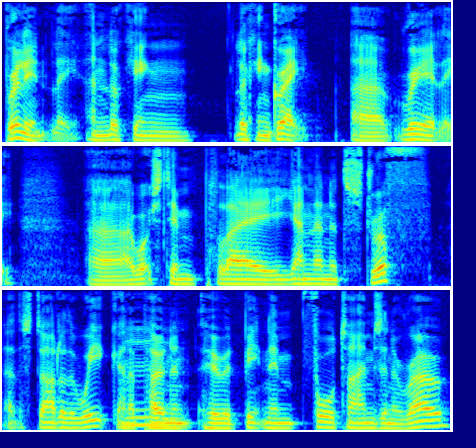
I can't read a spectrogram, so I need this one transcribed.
brilliantly and looking looking great. Uh, really, uh, I watched him play Jan Lennard Struff at the start of the week, an mm. opponent who had beaten him four times in a row,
